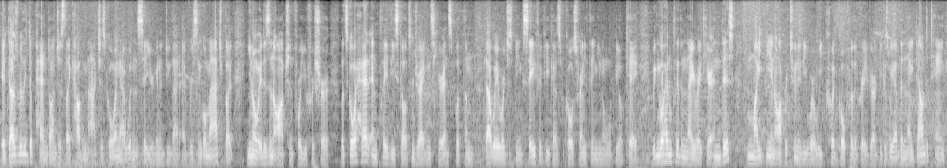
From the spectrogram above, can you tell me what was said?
It does really depend on just like how the match is going. I wouldn't say you're going to do that every single match, but you know, it is an option for you for sure. Let's go ahead and play these Skeleton Dragons here and split them. That way we're just being safe. If he guys goes for anything, you know, we'll be okay. We can go ahead and play the Knight right here. And this might be an opportunity where we could go for the Graveyard because we have the Knight down to tank.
